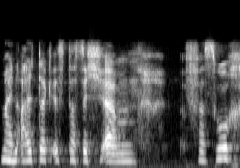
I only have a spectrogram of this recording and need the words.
Mein Alltag ist, dass ich ähm, versuche,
